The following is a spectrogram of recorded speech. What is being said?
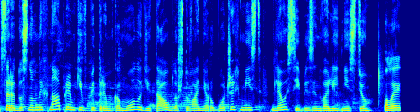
Серед основних напрямків підтримка молоді та облаштування робочих місць для осіб із інвалідністю. коли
